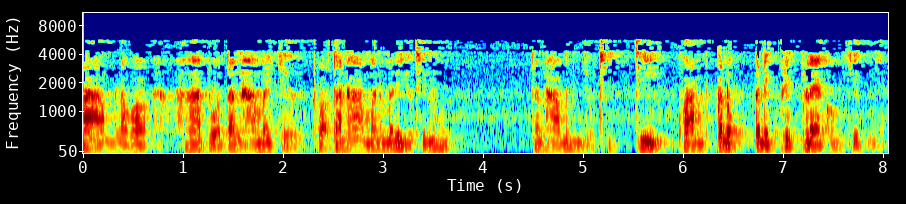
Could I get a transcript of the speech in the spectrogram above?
ตามเราก็หาตัวตัณหาไม่เจอ เพราะตัณหามันไม่ได้อยู่ที่นู่นตัณหามันอยู่ที่ที่ความกระดกกระดิกพลิกแปลงของจิตเนี่ย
